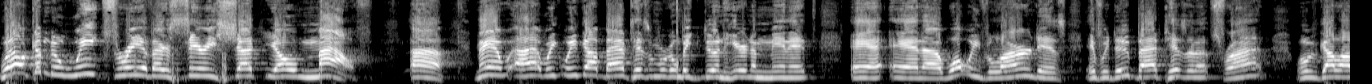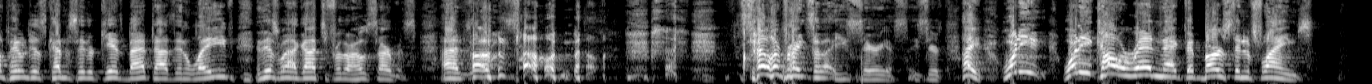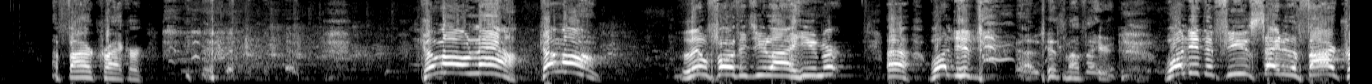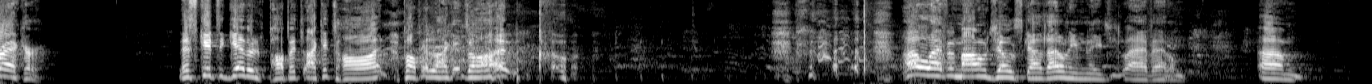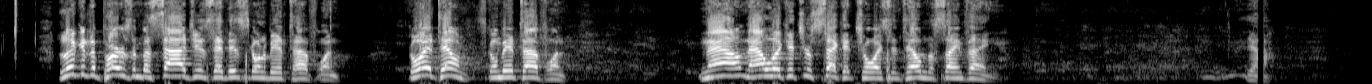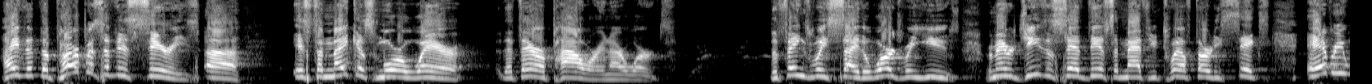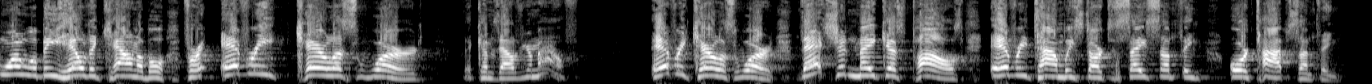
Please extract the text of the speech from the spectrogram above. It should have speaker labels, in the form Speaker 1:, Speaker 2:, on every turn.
Speaker 1: Welcome to week three of our series, Shut Your Mouth. Uh, man, uh, we, we've got baptism we're going to be doing here in a minute. And, and uh, what we've learned is if we do baptism up front, well, we've got a lot of people just come to see their kids baptized and leave. And this way I got you for the whole service. Uh, so, so no. Celebrate somebody. He's serious. He's serious. Hey, what do you what do you call a redneck that bursts into flames? A firecracker. Come on now. Come on. Little Fourth of July humor. Uh, what did this is my favorite? What did the fuse say to the firecracker? Let's get together and pop it like it's hot. Pop it like it's hot. I laugh at my own jokes, guys. I don't even need you to laugh at them. Um, look at the person beside you and say, This is going to be a tough one. Go ahead, tell them it's going to be a tough one. Now, now look at your second choice and tell them the same thing. Yeah. Hey, the, the purpose of this series uh, is to make us more aware that there are power in our words. The things we say, the words we use. Remember, Jesus said this in Matthew 12 36 Everyone will be held accountable for every careless word that comes out of your mouth. Every careless word. That should make us pause every time we start to say something or type something.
